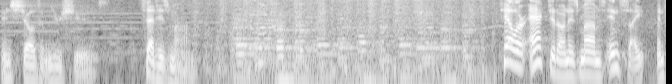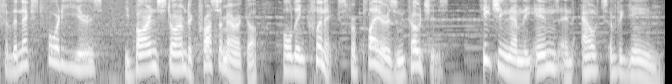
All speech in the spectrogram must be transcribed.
and show them your shoes? said his mom. Taylor acted on his mom's insight, and for the next 40 years, he barnstormed across America holding clinics for players and coaches, teaching them the ins and outs of the game.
